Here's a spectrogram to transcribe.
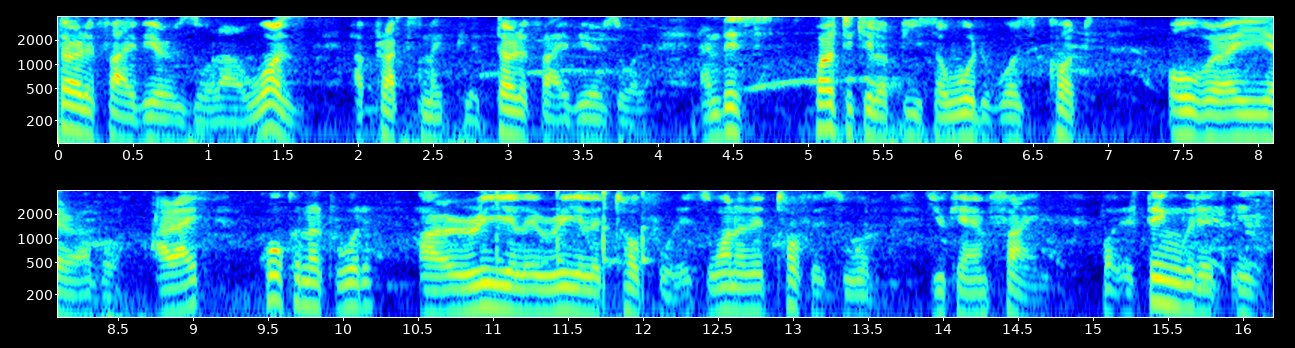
35 years old, or was approximately 35 years old. And this particular piece of wood was cut over a year ago. All right, coconut wood are really, really tough wood. It's one of the toughest wood you can find. But the thing with it is,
